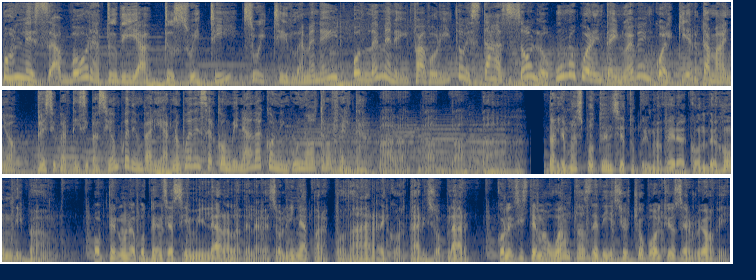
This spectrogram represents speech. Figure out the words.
Ponle sabor a tu día. Tu sweet tea, sweet tea lemonade o lemonade favorito está a solo 1.49 en cualquier tamaño. Precio y participación pueden variar, no puede ser combinada con ninguna otra oferta. Dale más potencia a tu primavera con The Home Depot. Obtén una potencia similar a la de la gasolina para podar, recortar y soplar con el sistema OnePlus de 18 voltios de Ryobi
